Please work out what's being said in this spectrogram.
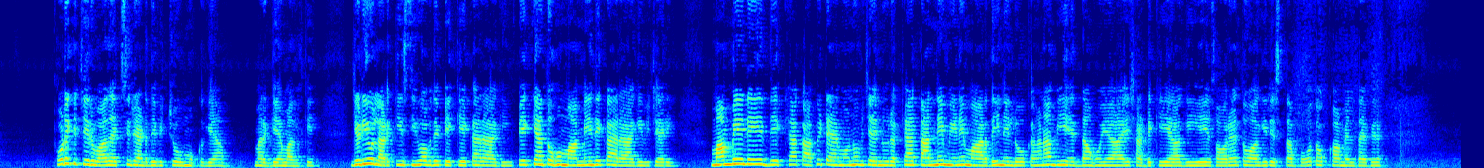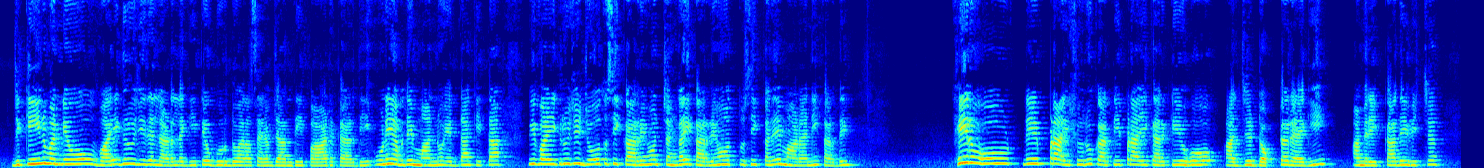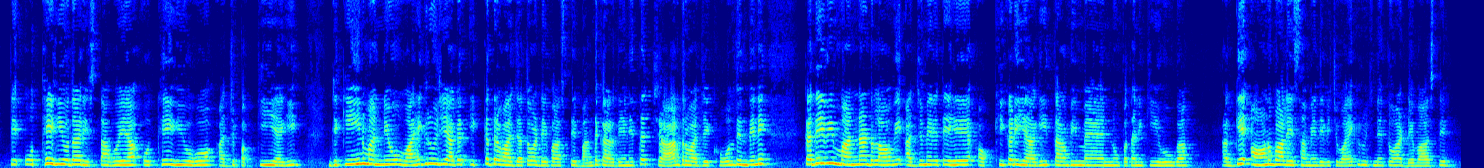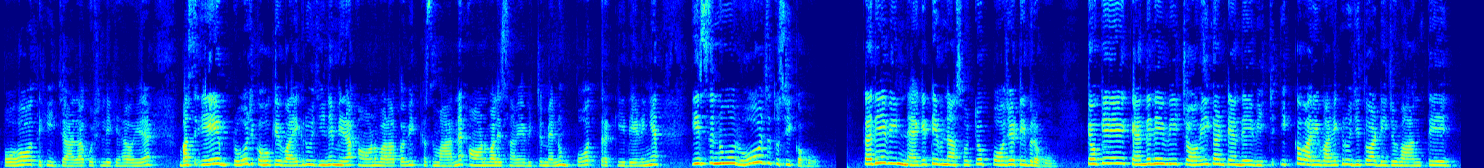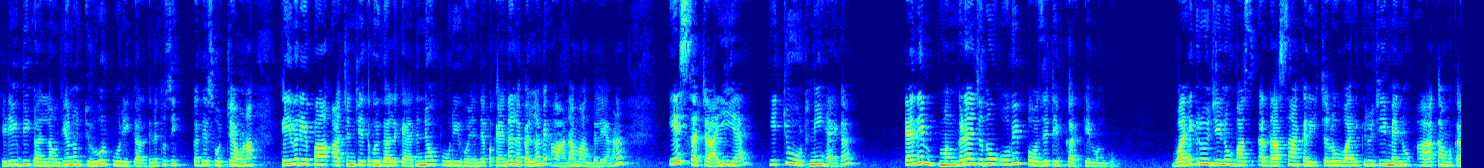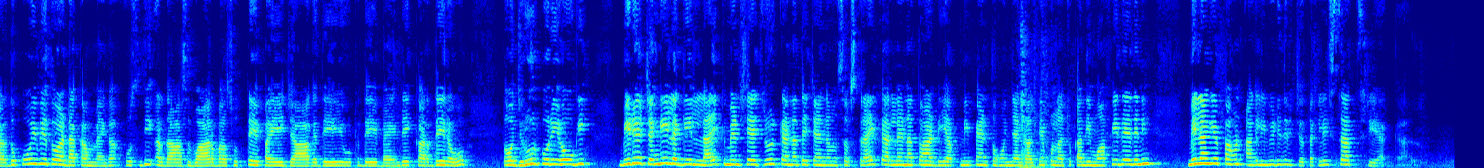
ਥੋੜੇ ਕਿ ਚਿਰ ਬਾਅਦ ਐਕਸੀਡੈਂਟ ਦੇ ਵਿੱਚ ਉਹ ਮੁੱਕ ਗਿਆ, ਮਰ ਗਿਆ ਮਲ ਕੇ ਜਿਹੜੀ ਉਹ ਲੜਕੀ ਸੀ, ਉਹ ਆਪਦੇ ਪੇਕੇ ਘਰ ਆ ਗਈ। ਪੇਕਿਆਂ ਤੋਂ ਉਹ ਮਾਮੇ ਦੇ ਘਰ ਆ ਗਈ ਵਿਚਾਰੀ। ਮਾਮੇ ਨੇ ਦੇਖਿਆ ਕਾਫੀ ਟਾਈਮ ਉਹਨੂੰ ਵਿਚਾਰੀ ਨੂੰ ਰੱਖਿਆ, ਤਾਨੇ ਮੀਣੇ ਮਾਰਦੇ ਹੀ ਨੇ ਲੋਕ, ਹਨਾ ਵੀ ਇਦਾਂ ਹੋਇਆ, ਇਹ ਛੱਡ ਕੇ ਆ ਗਈ, ਇਹ ਸਹੁਰਿਆਂ ਤੋਂ ਆ ਗਈ, ਰਿਸ਼ਤਾ ਬਹੁਤ ਔਖਾ ਮਿਲਦਾ ਹੈ ਫਿਰ। ਯਕੀਨ ਮੰਨਿਓ, ਵਾਹਿਗੁਰੂ ਜੀ ਦੇ ਲੜ ਲੱਗੀ ਤੇ ਉਹ ਗੁਰਦੁਆਰਾ ਸਾਹਿਬ ਜਾਂਦੀ, ਪਾਠ ਕਰਦੀ, ਉਹਨੇ ਆਪਦੇ ਮਨ ਨੂੰ ਇਦਾਂ ਕੀਤਾ ਵੀ ਵਾਹਿਗੁਰੂ ਜੀ, ਜੋ ਤੁਸੀਂ ਕਰ ਰਹੇ ਹੋ, ਚੰਗਾ ਹੀ ਕਰ ਰਹੇ ਹੋ, ਤੁਸੀਂ ਕਦੇ ਮਾੜਾ ਨਹੀਂ ਕਰਦੇ। ਫਿਰ ਉਹ ਨੇ ਪੜ੍ਹਾਈ ਸ਼ੁਰੂ ਕਰਤੀ। ਪੜ੍ਹਾਈ ਕਰਕੇ ਉਹ ਅੱਜ ਡਾਕਟਰ ਹੈਗੀ ਅਮਰੀਕਾ ਦੇ ਵਿੱਚ ਤੇ ਉੱਥੇ ਹੀ ਉਹਦਾ ਰਿਸ਼ਤਾ ਹੋਇਆ। ਉੱਥੇ ਹੀ ਉਹ ਅੱਜ ਪੱਕੀ ਹੈਗੀ। ਯਕੀਨ ਮੰਨਿਓ, ਵਾਹਿਗੁਰੂ ਜੀ, ਅਗਰ ਇੱਕ ਦਰਵਾਜ਼ਾ ਤੁਹਾਡੇ ਵਾਸਤੇ ਬੰਦ ਕਰਦੇ ਨੇ ਤਾਂ ਚਾਰ ਦਰਵਾਜ਼ੇ ਖੋਲ ਦਿੰਦੇ ਨੇ। ਕਦੇ ਵੀ ਮਨ ਨਾ ਡਲਾਓ ਵੀ ਅੱਜ ਮੇਰੇ ਤੇ ਇਹ ਔਖੀ ਘੜੀ ਆ ਗਈ ਤਾਂ ਵੀ ਮੈਨੂੰ ਪਤਾ ਨਹੀਂ ਕੀ ਹੋਊਗਾ। ਅੱਗੇ ਆਉਣ ਵਾਲੇ ਸਮੇਂ ਦੇ ਵਿੱਚ ਵਾਹਿਗੁਰੂ ਜੀ ਨੇ ਤੁਹਾਡੇ ਵਾਸਤੇ ਬਹੁਤ ਹੀ ਜ਼ਿਆਦਾ ਕੁਝ ਲਿਖਿਆ ਹੋਇਆ ਹੈ। ਬਸ ਇਹ ਰੋਜ਼ ਕਹੋ ਕਿ ਵਾਹਿਗੁਰੂ ਜੀ ਨੇ ਮੇਰਾ ਆਉਣ ਵਾਲਾ ਭਵਿੱਖ ਸਮਾਰਨਾ ਆਉਣ ਵਾਲੇ ਸਮੇਂ ਵਿੱਚ ਮੈਨੂੰ ਬਹੁਤ ਤਰੱਕੀ ਦੇਣੀ ਹੈ। ਇਸ ਨੂੰ ਰੋਜ਼ ਤੁਸੀਂ ਕਹੋ। ਕਦੇ ਵੀ 네ਗੇਟਿਵ ਨਾ ਸੋਚੋ ਪੋਜ਼ਿਟਿਵ ਰਹੋ। ਕਿਉਂਕਿ ਕਹਿੰਦੇ ਨੇ ਵੀ 24 ਘੰਟਿਆਂ ਦੇ ਵਿੱਚ ਇੱਕ ਵਾਰੀ ਵਾਹਿਗੁਰੂ ਜੀ ਤੁਹਾਡੀ ਜ਼ੁਬਾਨ ਤੇ ਜਿਹੜੀ ਵੀ ਗੱਲ ਆਉਂਦੀ ਹੈ, ਉਹਨੂੰ ਜ਼ਰੂਰ ਪੂਰੀ ਕਰਦੇ ਨੇ। ਤੁਸੀਂ ਕਦੇ ਸੋਚਿਆ ਹੋਣਾ, ਕਈ ਵਾਰੀ ਆਪਾਂ ਅਚਨਚੇਤ ਕੋਈ ਗੱਲ ਕਹਿ ਦਿੰਨੇ ਉਹ ਪੂਰੀ ਹੋ ਜਾਂਦੀ ਆਪਾਂ ਕਹਿੰਦੇ ਲੈ, ਪਹਿਲਾਂ ਮੈਂ ਆ ਨਾ ਮੰਗ ਲਿਆ, ਹਨਾ? ਇਹ ਸਚਾਈ ਹੈ, ਇਹ ਝੂਠ ਨਹੀਂ ਹੈਗਾ। ਕਹਿੰਦੇ ਮੰਗਣਾ ਜਦੋਂ ਉਹ ਵੀ ਪੋਜ਼ਿਟਿਵ ਕਰਕੇ ਮੰਗੋ। ਵਾਹਿਗੁਰੂ ਜੀ ਨੂੰ ਬਸ ਅਰਦਾਸਾਂ ਕਰੀ, ਚਲੋ ਵਾਹਿਗੁਰੂ ਜੀ ਮੈਨੂੰ ਆਹ ਕੰਮ ਕਰ ਦਿਓ, ਕੋਈ ਵੀ ਤੁਹਾਡਾ ਕੰਮ ਹੈਗਾ ਉਸ ਦੀ ਅਰਦਾਸ ਵਾਰ-ਵਾਰ ਸੁੱਤੇ ਪਏ, ਜਾਗਦੇ, ਉੱਠਦੇ ਬੈਠਦੇ ਕਰਦੇ ਰਹੋ, ਤਾਂ ਉਹ ਜ਼ਰੂਰ ਪੂਰੀ ਹੋਊਗੀ। ਵੀਡੀਓ ਚੰਗੀ ਲੱਗੀ ਲਾਈਕ ਕਮੈਂਟ ਸ਼ੇਅਰ ਜ਼ਰੂਰ ਕਰਨਾ ਤੇ ਚੈਨਲ ਨੂੰ ਸਬਸਕ੍ਰਾਈਬ ਕਰ ਲੈਣਾ। ਤੁਹਾਡੀ ਆਪਣੀ ਭੈਣ ਤੋਂ ਹੋਈਆਂ ਗਲਤੀਆਂ ਭੁੱਲਾਂ ਚੁੱਕਾਂ ਦੀ ਮਾਫੀ ਦੇ ਦੇਣੀ। ਮਿਲਾਂਗੇ ਆਪਾਂ ਹੁਣ ਅਗਲੀ ਵੀਡੀਓ ਦੇ ਵਿੱਚ ਤੱਕ ਲਈ, ਸਤਿ ਸ਼੍ਰੀ ਅਕਾਲ।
